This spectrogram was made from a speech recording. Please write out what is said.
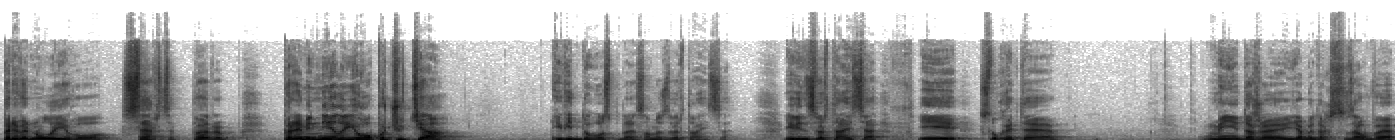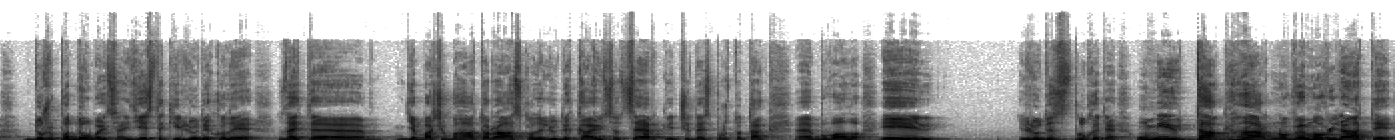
перевернули його серце, пере, перемінили його почуття. І він до Господа саме звертається. І він звертається. І слухайте, мені навіть, я би так сказав, дуже подобається. Є такі люди, коли, знаєте, я бачив багато раз, коли люди каються в церкві чи десь просто так е, бувало. І Люди, слухайте, уміють так гарно вимовляти,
